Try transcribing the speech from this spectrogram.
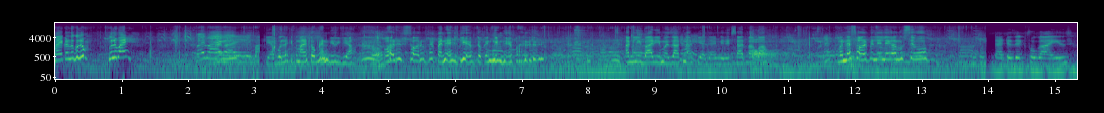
बाय कर दो गुलू गुलू बाय बाय बाय किया बोला कि तुम्हारा टोकन गिर गया। और सौ रुपये पेनल्टी है टोकन गिरने पर। अगली बार ये मज़ाक ना किया जाए मेरे साथ पापा। वरना सौ रुपये ले लेगा मुझसे वो। That is it for guys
